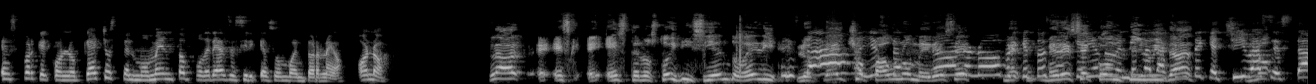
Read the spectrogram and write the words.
es porque con lo que ha hecho hasta el momento podrías decir que es un buen torneo, ¿o no? Claro, e, es que este lo estoy diciendo, Eli. lo que ha hecho Pauno merece, no, no, no, porque tú merece continuidad. A la gente que Chivas está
